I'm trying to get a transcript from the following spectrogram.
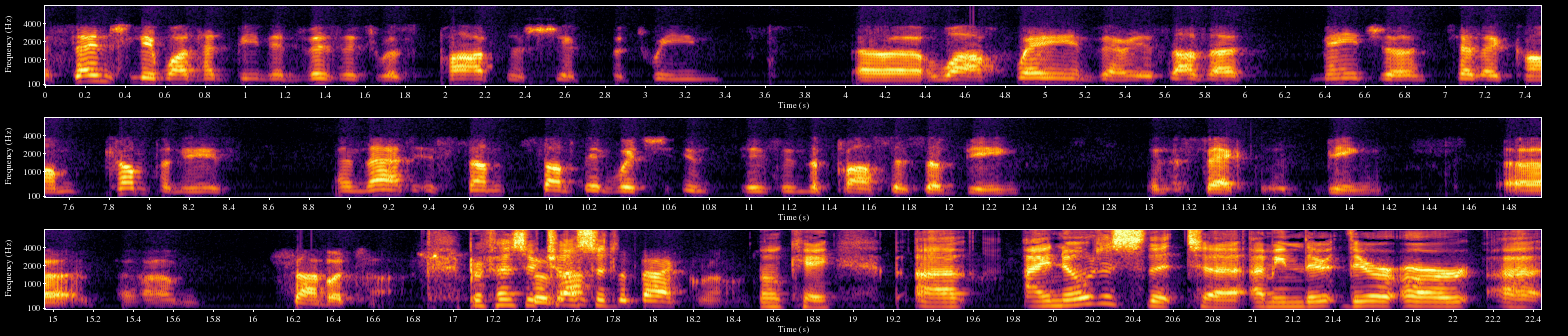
essentially, what had been envisaged was partnership between uh, Huawei and various other major telecom companies, and that is some something which in, is in the process of being, in effect, being uh, um, sabotage. Professor so That's the background. Okay, uh, I noticed that. Uh, I mean, there there are uh,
